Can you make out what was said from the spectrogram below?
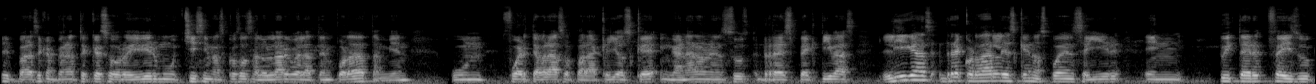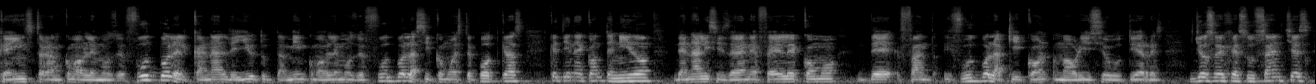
Sí, para ese campeonato hay que sobrevivir muchísimas cosas a lo largo de la temporada. También un fuerte abrazo para aquellos que ganaron en sus respectivas ligas. Recordarles que nos pueden seguir en Twitter, Facebook e Instagram como Hablemos de Fútbol, el canal de YouTube también como Hablemos de Fútbol, así como este podcast que tiene contenido de análisis de la NFL como de Fútbol aquí con Mauricio Gutiérrez. Yo soy Jesús Sánchez,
